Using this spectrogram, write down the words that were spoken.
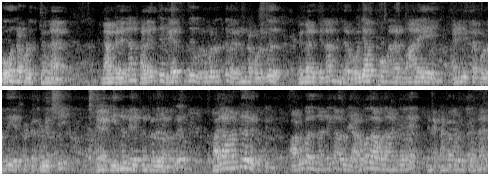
ஒவ்வொன்ற பொழுது சொன்ன நாங்கள் எல்லாம் கலைத்து வேர்த்து உருவெடுத்து வருகின்ற பொழுது எங்களுக்கெல்லாம் இந்த ரோஜாப்பூ மலர் மாலையை அணிவித்த பொழுது ஏற்பட்ட குளிர்ச்சி எனக்கு இன்னும் இருக்கின்றது என்று பல ஆண்டுகளுக்கு பின்னர் அறுபது நாளைக்கு அவருடைய அறுபதாவது ஆண்டிலே என்னை கண்ட பொழுது சொன்னால்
